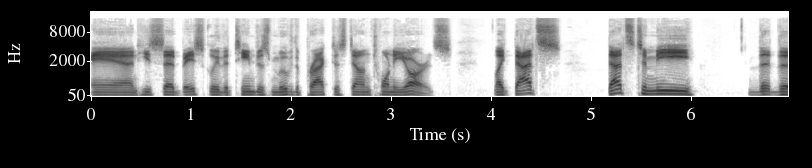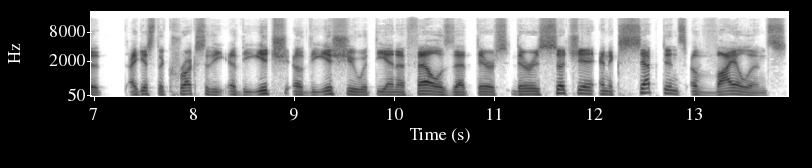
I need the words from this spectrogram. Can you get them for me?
And he said basically the team just moved the practice down 20 yards. Like that's that's to me the the I guess the crux of the of the itch of the issue with the NFL is that there's there is such a, an acceptance of violence,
